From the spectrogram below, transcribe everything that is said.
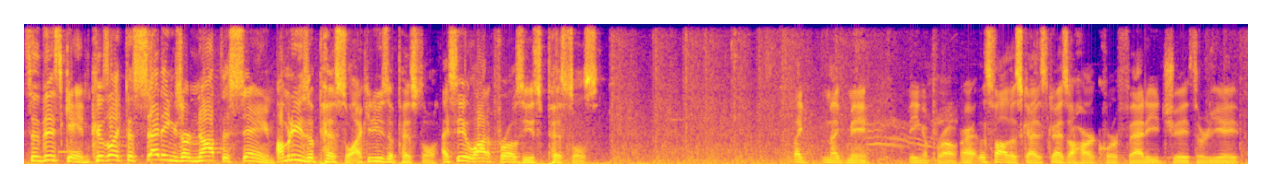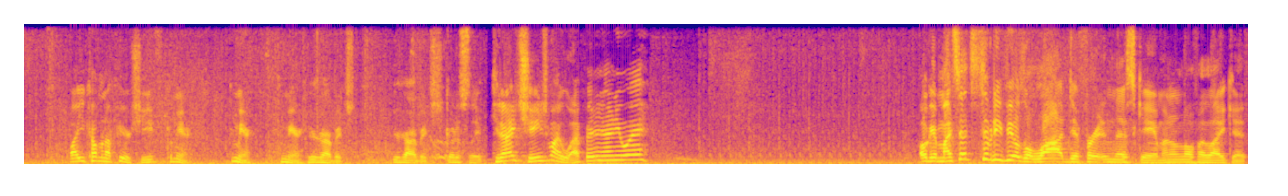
to this game. Because, like, the settings are not the same. I'm going to use a pistol. I could use a pistol. I see a lot of pros use pistols. Like, like me, being a pro. All right, let's follow this guy. This guy's a hardcore fatty J38. Why are you coming up here, Chief? Come here. Come here. Come here. You're garbage. You're garbage. Go to sleep. Can I change my weapon in any way? Okay, my sensitivity feels a lot different in this game. I don't know if I like it.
